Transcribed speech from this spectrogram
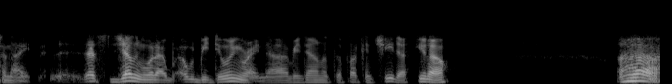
tonight. That's generally what I, I would be doing right now. I'd be down at the fucking cheetah, you know. Ugh.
